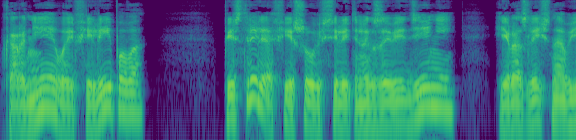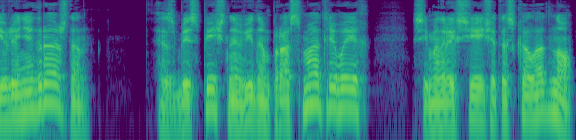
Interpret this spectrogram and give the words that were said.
Корнеева и Филиппова. Пестрели афиши увеселительных заведений и различные объявления граждан. С беспечным видом просматривая их, Семен Алексеевич отыскал одно,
